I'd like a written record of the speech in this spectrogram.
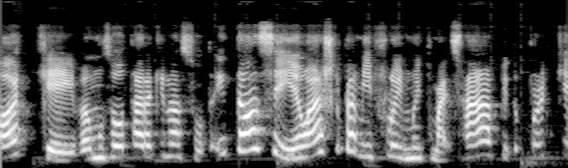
Ok, vamos voltar aqui no assunto. Então, assim, eu acho que pra mim flui muito mais rápido, porque,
